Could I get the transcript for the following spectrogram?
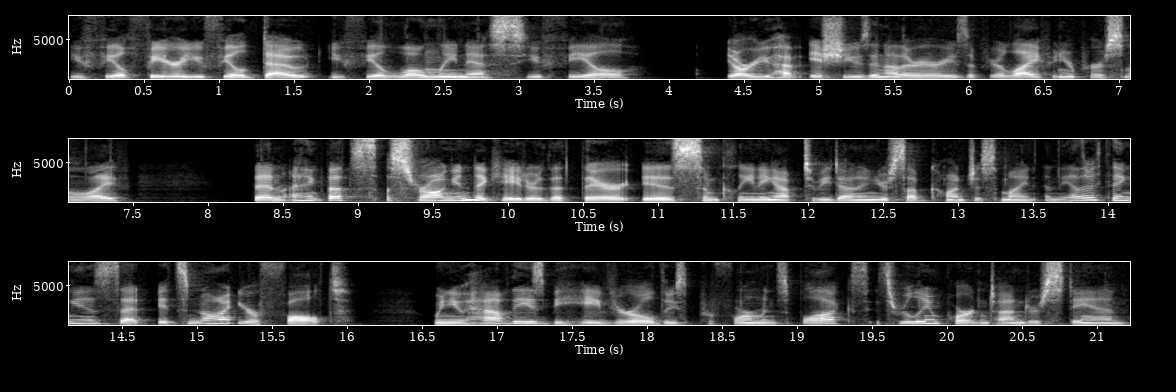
you feel fear, you feel doubt, you feel loneliness, you feel, or you have issues in other areas of your life, in your personal life, then I think that's a strong indicator that there is some cleaning up to be done in your subconscious mind. And the other thing is that it's not your fault. When you have these behavioral, these performance blocks, it's really important to understand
